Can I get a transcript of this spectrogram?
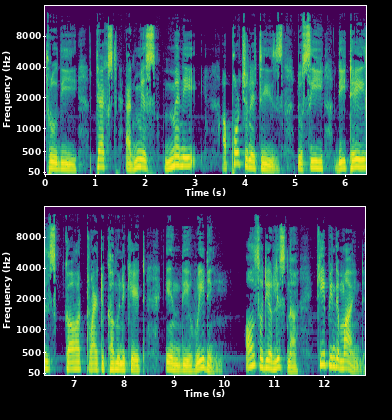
through the text and miss many opportunities to see details God tried to communicate in the reading. Also, dear listener, keep in the mind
